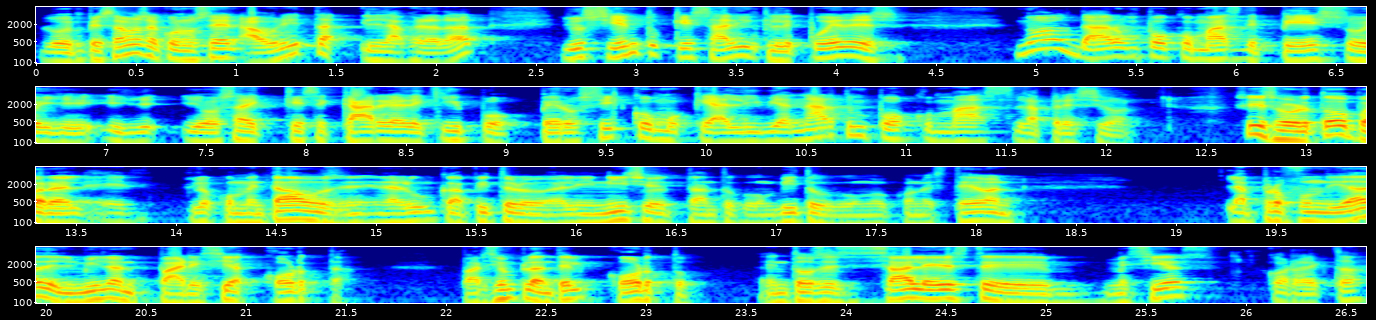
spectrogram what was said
Lo empezamos a conocer ahorita y la verdad, yo siento que es alguien que le puedes, no dar un poco más de peso y, y- y, o sea, que se cargue el equipo, pero sí como que alivianarte un poco más la presión. Sí, sobre todo para el, el- lo comentábamos en, en algún capítulo al inicio, tanto con Vito como con Esteban. La profundidad del Milan parecía corta, parecía un plantel corto. Entonces sale este Mesías Correcto.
